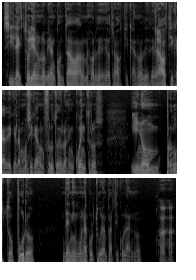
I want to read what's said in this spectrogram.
si la historia nos lo hubieran contado a lo mejor desde otra óptica, ¿no? Desde la óptica de que la música es un fruto de los encuentros y no un producto puro de ninguna cultura en particular, ¿no? Ajá.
